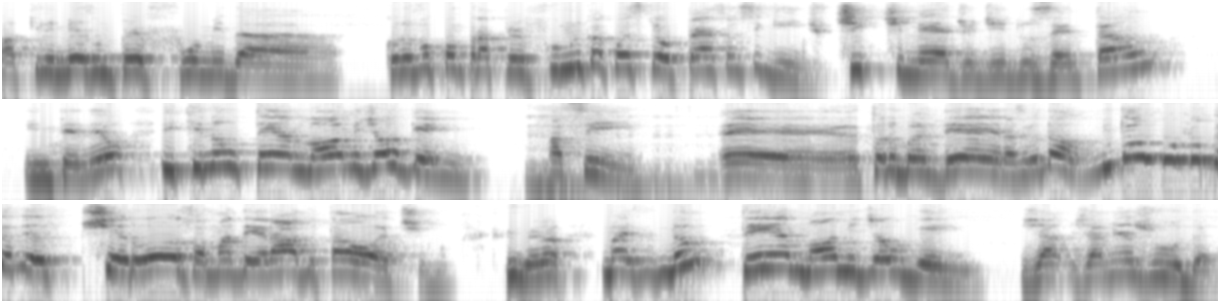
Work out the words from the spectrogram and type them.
aquele mesmo perfume da, quando eu vou comprar perfume, a única coisa que eu peço é o seguinte: ticket médio de duzentão, entendeu? E que não tenha nome de alguém. Assim, é, Toro Bandeiras, não, me dá um pouquinho cheiroso, amadeirado, tá ótimo. Entendeu? Mas não tenha nome de alguém, já, já me ajuda.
